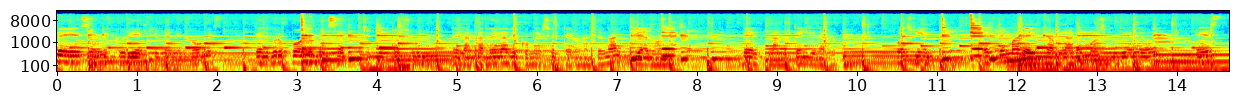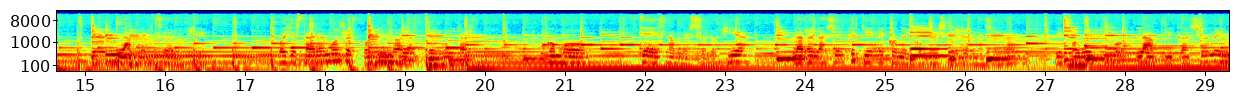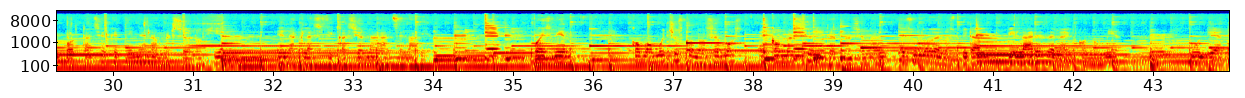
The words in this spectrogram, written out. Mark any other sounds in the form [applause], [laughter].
del grupo MC 501 de la carrera de Comercio Internacional y Aduanas del plantel Hidalgo. Pues bien, el tema del que hablaremos el día de hoy es la merceología, pues estaremos respondiendo a las preguntas como ¿qué es la merceología? la relación que tiene con el comercio internacional y por último la aplicación e importancia que tiene la merceología en la clasificación arancelaria. Pues bien, como muchos conocemos, el comercio internacional es uno de los pilares de la economía mundial,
